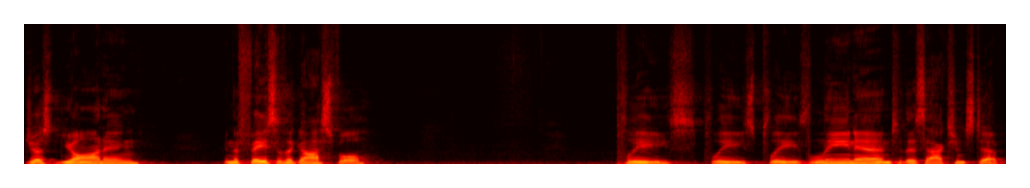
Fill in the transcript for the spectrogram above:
just yawning in the face of the gospel, please, please, please lean in to this action step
